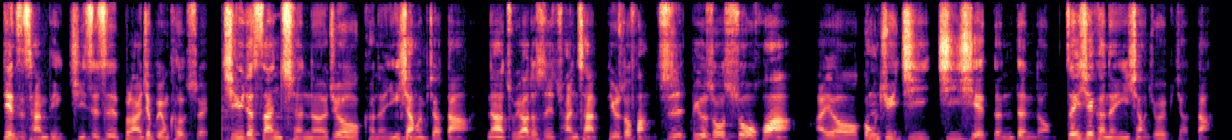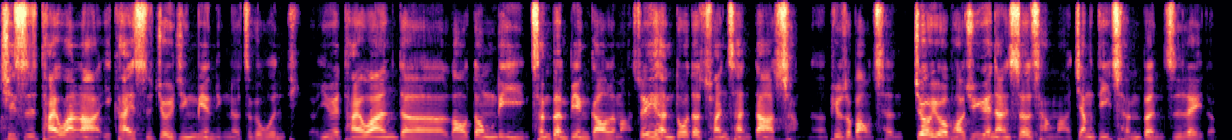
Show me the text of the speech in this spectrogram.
电子产品，其实是本来就不用课税。其余的三成呢，就可能影响会比较大。那主要都是船产，比如说纺织，比如说塑化。还有工具机、机械等等的，这一些可能影响就会比较大。其实台湾啦，一开始就已经面临了这个问题，因为台湾的劳动力成本变高了嘛，所以很多的船产大厂。譬如说宝成就有跑去越南设厂嘛，降低成本之类的。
